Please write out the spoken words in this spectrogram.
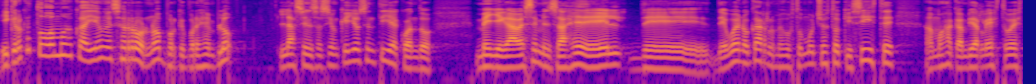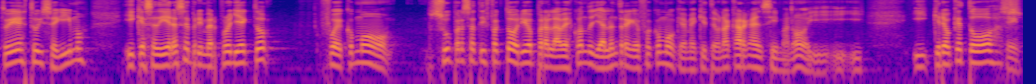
Y creo que todos hemos caído en ese error, ¿no? Porque, por ejemplo, la sensación que yo sentía cuando me llegaba ese mensaje de él de, de, bueno, Carlos, me gustó mucho esto que hiciste, vamos a cambiarle esto, esto y esto, y seguimos, y que se diera ese primer proyecto, fue como súper satisfactorio, pero a la vez cuando ya lo entregué fue como que me quité una carga encima, ¿no? Y, y, y, y creo que todos Sí.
